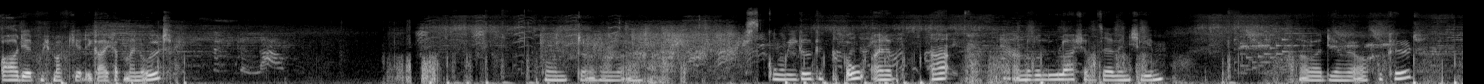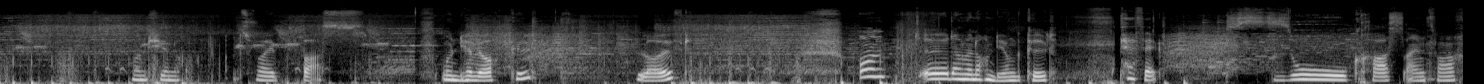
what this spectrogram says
Oh, die hat mich markiert. Egal, ich habe meine Ult. Und dann haben wir einen Squeagle. Oh, eine. Ah, andere Lula. Ich habe sehr wenig Leben. Aber die haben wir auch gekillt. Und hier noch zwei Bass. Und die haben wir auch gekillt. Läuft. Und äh, da haben wir noch einen Leon gekillt. Perfekt. So krass einfach.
